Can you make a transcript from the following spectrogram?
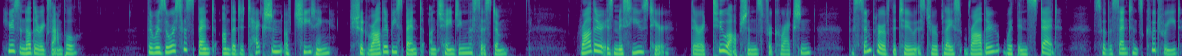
Here's another example. The resources spent on the detection of cheating should rather be spent on changing the system. Rather is misused here. There are two options for correction. The simpler of the two is to replace rather with instead, so the sentence could read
